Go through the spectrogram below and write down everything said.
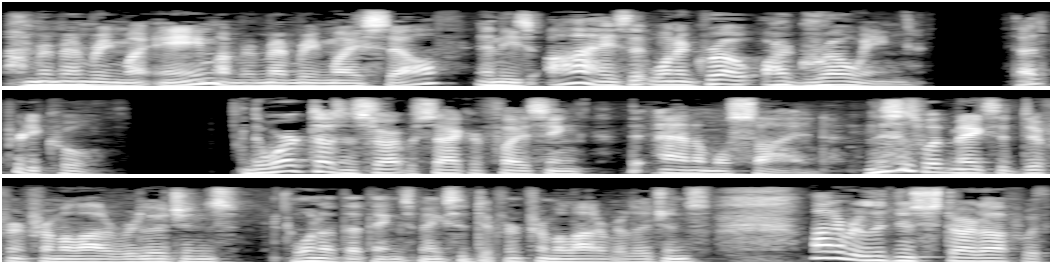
I'm remembering my aim, I'm remembering myself, and these I's that want to grow are growing. That's pretty cool. The work doesn't start with sacrificing the animal side. This is what makes it different from a lot of religions. One of the things makes it different from a lot of religions. A lot of religions start off with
